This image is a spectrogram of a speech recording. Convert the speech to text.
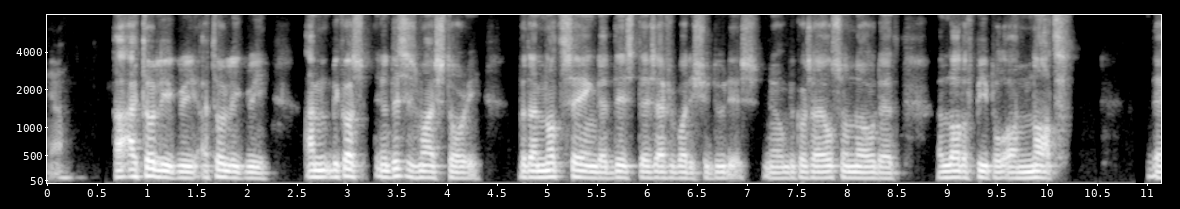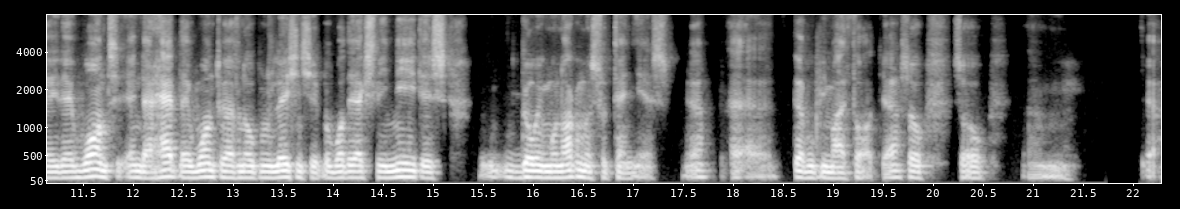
Yeah. I, I totally agree. I totally agree. I'm because you know this is my story but i'm not saying that this this everybody should do this you know because i also know that a lot of people are not. They they want in their head they want to have an open relationship but what they actually need is going monogamous for 10 years. Yeah uh, that would be my thought yeah. So so um, yeah.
